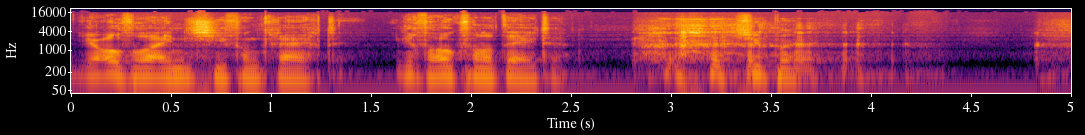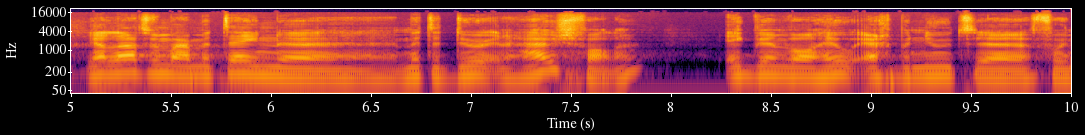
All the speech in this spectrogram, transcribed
je overal energie van krijgt. In ieder geval ook van het eten. Super. Ja, laten we maar meteen eh, met de deur in huis vallen. Ik ben wel heel erg benieuwd. eh, voor,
